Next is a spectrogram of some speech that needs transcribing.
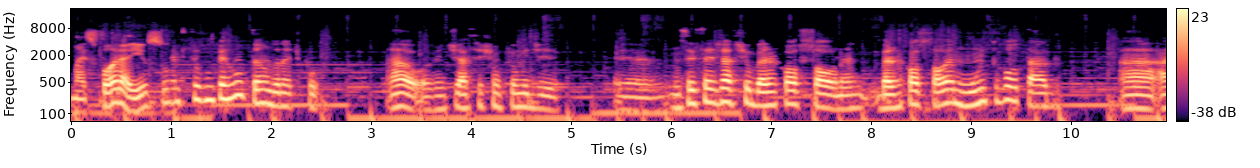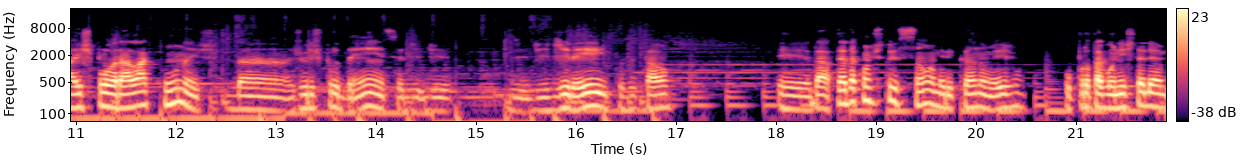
Mas fora isso. Sempre fico me perguntando, né? Tipo, ah, a gente já assiste um filme de É, não sei se você já assistiu Better Call Saul, né? Better Call Saul é muito voltado a, a explorar lacunas da jurisprudência, de, de, de, de direitos e tal. É, da, até da Constituição americana mesmo. O protagonista ele é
